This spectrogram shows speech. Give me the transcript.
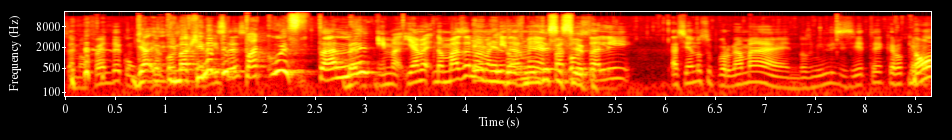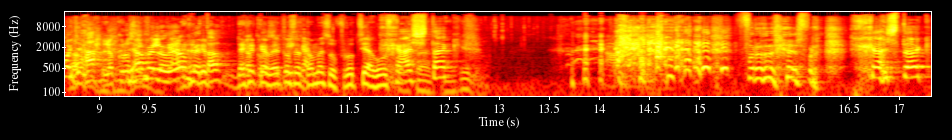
se me ofende con Ya, cosa imagínate que dices. Paco Stanley. Ima- ya me- nomás de el imaginarme el Paco 2017. Stanley haciendo su programa en 2017, creo que No, lo- ya, lo ya me lo hubieran vetado. que, deja que Beto se tome su frutzi a gusto. o sea, Hashtag-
